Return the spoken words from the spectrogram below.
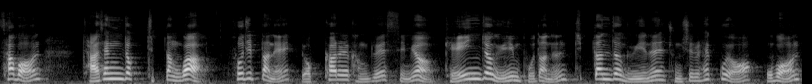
4번 자생적 집단과 소집단의 역할을 강조했으며 개인적 유인보다는 집단적 유인에 중시를 했고요. 5번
